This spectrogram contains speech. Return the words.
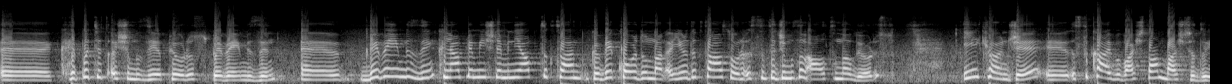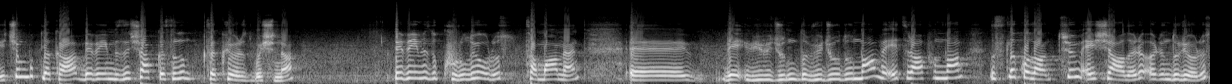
Ee, hepatit aşımızı yapıyoruz bebeğimizin. Ee, bebeğimizin klempleme işlemini yaptıktan, göbek kordonundan ayırdıktan sonra ısıtıcımızın altına alıyoruz. İlk önce e, ısı kaybı baştan başladığı için mutlaka bebeğimizin şapkasını takıyoruz başına. Bebeğimizi kuruluyoruz tamamen Ee, ve vücudunda, vücudundan ve etrafından ıslak olan tüm eşyaları arındırıyoruz.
